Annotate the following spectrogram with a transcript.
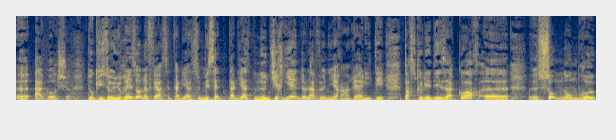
euh, à gauche. Donc, ils ont eu raison de faire cette alliance. Mais cette alliance ne dit rien de l'avenir en réalité, parce que les désaccords euh, euh, sont nombreux.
